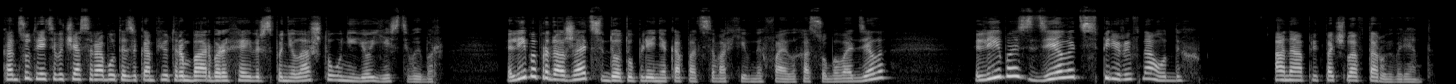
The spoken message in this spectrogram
К концу третьего часа работы за компьютером Барбара Хейверс поняла, что у нее есть выбор. Либо продолжать до отупления копаться в архивных файлах особого отдела, либо сделать перерыв на отдых. Она предпочла второй вариант.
